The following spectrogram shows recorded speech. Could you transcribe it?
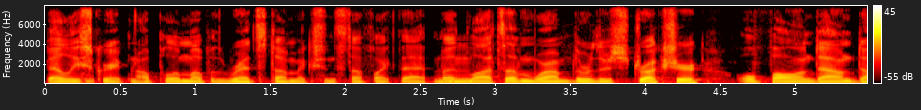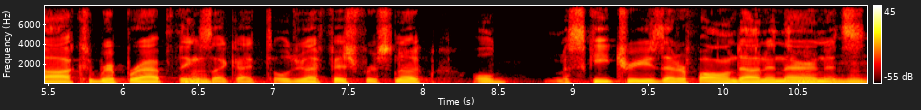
belly scraping. I'll pull them up with red stomachs and stuff like that. But lots of them where, I'm, where there's structure, old fallen down docks, riprap, things like I told you I fish for snook, old mesquite trees that are falling down in there, and it's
